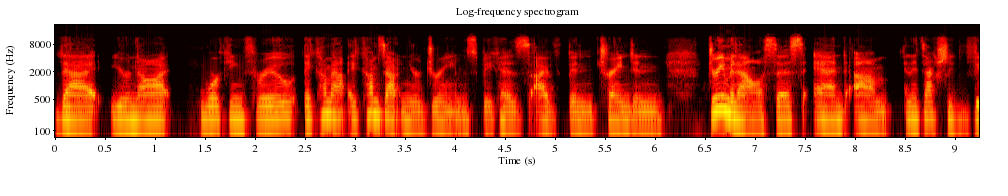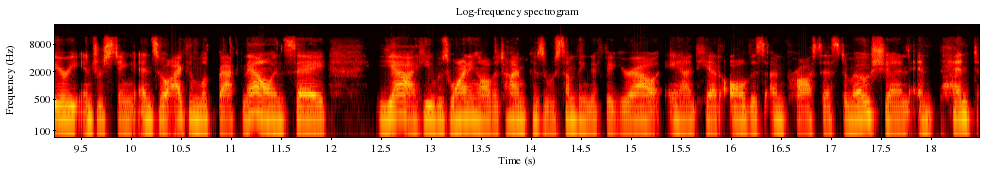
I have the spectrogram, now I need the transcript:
that you're not working through they come out it comes out in your dreams because i've been trained in dream analysis and um and it's actually very interesting and so i can look back now and say yeah, he was whining all the time because there was something to figure out. And he had all this unprocessed emotion and pent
